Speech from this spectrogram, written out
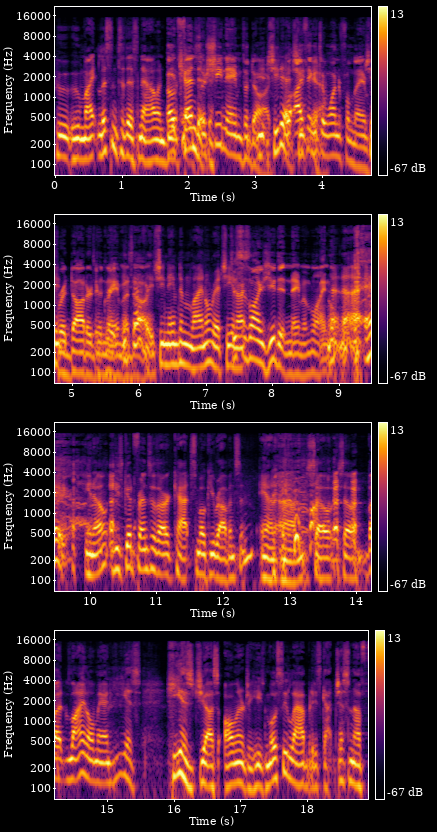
who who might listen to this now and be okay, offended, so she named the dog. She did. Well, she, I think yeah. it's a wonderful name she, for a daughter to great, name a exactly. dog. She named him Lionel Richie. Just our, as long as you didn't name him Lionel. No, no, hey, you know he's good friends with our cat Smokey Robinson, and um, so so. But Lionel, man, he is he is just all energy. He's mostly lab, but he's got just enough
